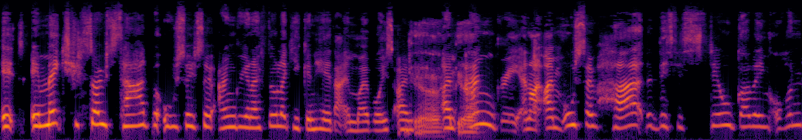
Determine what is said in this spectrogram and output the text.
it it makes you so sad but also so angry and i feel like you can hear that in my voice. I'm yeah, i'm yeah, angry and I, i'm also hurt that this is still going on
